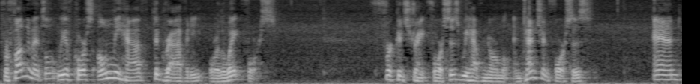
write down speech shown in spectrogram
For fundamental, we of course only have the gravity or the weight force. For constraint forces, we have normal and tension forces, and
